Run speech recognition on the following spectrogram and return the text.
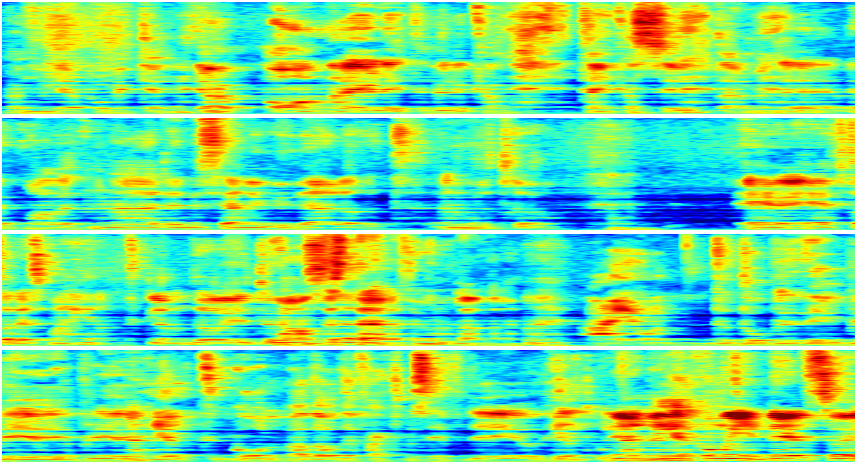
har jag funderat på mycket. Jag anar ju lite hur det kan tänkas se ut där, men det vet man aldrig. nej, den ser nog värre ut än vad du tror. Mm. Eh, Efter det som har hänt, glöm du har ju inte Jag har inte städat. undan det. Nej. Nej, och då blir det, blir ju, jag blir ju helt golvad av det faktum för det är ju helt upp Ja, när ner. kommer in dels så är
